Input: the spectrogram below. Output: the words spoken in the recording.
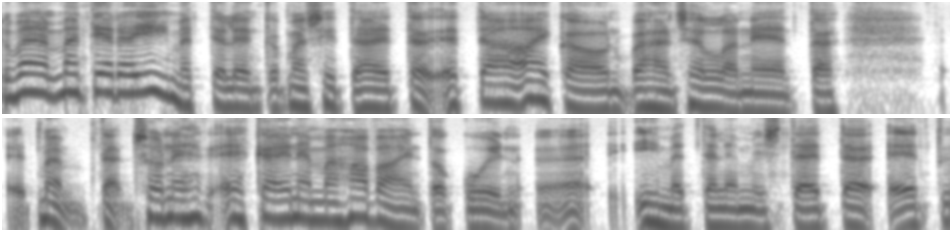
No mä, mä en tiedä ihmettelenkö mä sitä, että, että tämä aika on vähän sellainen, että, että mä, se on ehkä enemmän havainto kuin äh, ihmettelemistä, että, että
